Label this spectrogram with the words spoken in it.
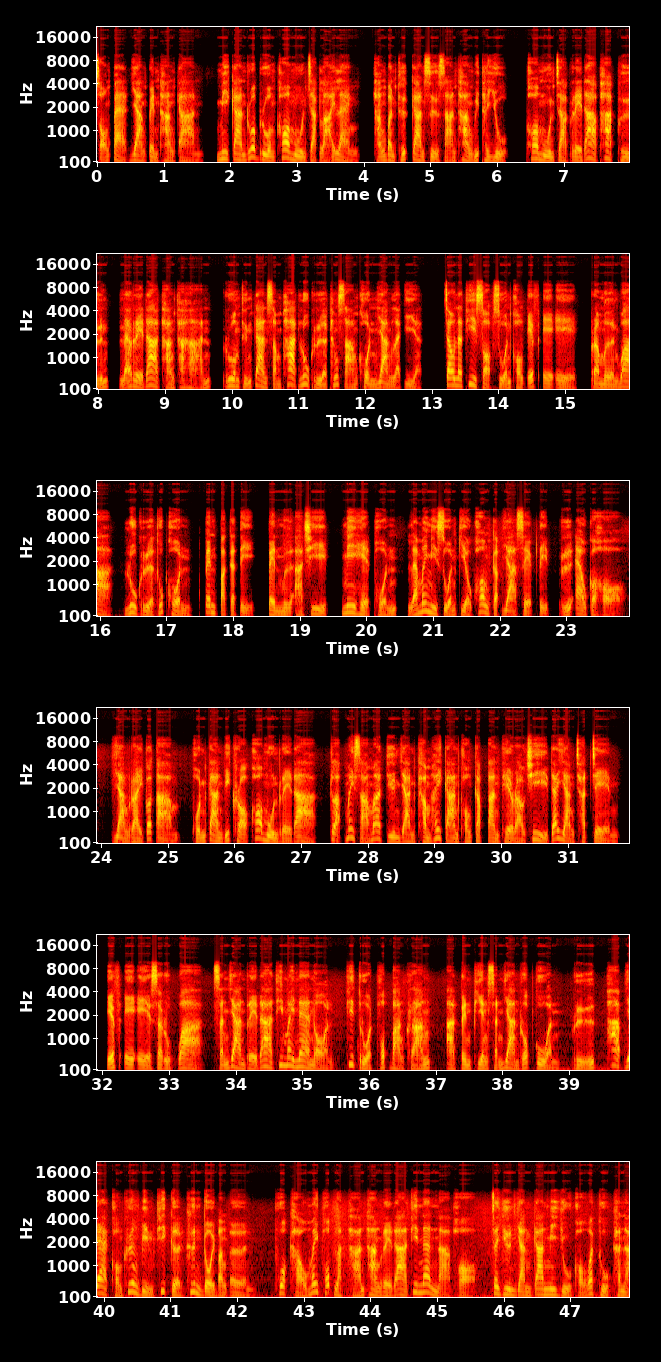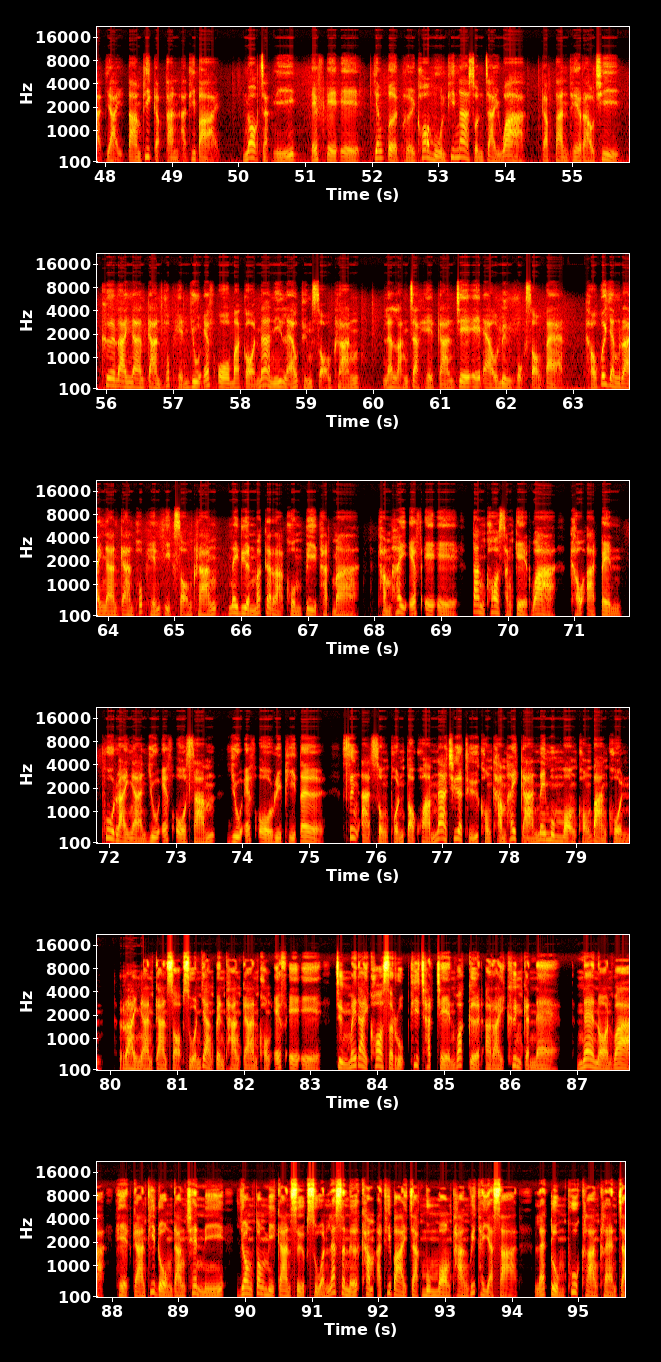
1628 อย่างเป็นทางการ มีการรวบรวมข้อมูลจากหลายแหล่ง ทั้งบันทึกการสื่อสารทางวิทยุ ข้อมูลจากเรดาร์ภาคพื้น และเรดาร์ทางทหาร รวมถึงการสัมภาษณ์ลูกเรือทั้ง 3 คนอย่างละเอียด เจ้าหน้าที่สอบสวนของ FAA ประเมินว่า ลูกเรือทุกคนเป็นปกติ เป็นมืออาชีพ มีเหตุผลและไม่มีส่วนเกี่ยวข้องกับยาเสพติดหรือแอลกอฮอล์ อย่างไรก็ตาม ผลการวิเคราะห์ข้อมูลเรดาร์กลับไม่สามารถยืนยันคำให้การของกัปตันเทราชีได้อย่างชัดเจน FAA สรุปว่า สัญญาณเรดาร์ที่ไม่แน่นอนที่ตรวจพบบางครั้ง อาจเป็นเพียงสัญญาณรบกวน หรือภาพแยกของเครื่องบินที่เกิดขึ้นโดยบังเอิญ พวกเขาไม่พบหลักฐานทางเรดาร์ที่แน่นหนาพอ จะยืนยันการมีอยู่ของวัตถุขนาดใหญ่ตามที่กัปตันอธิบาย นอกจากนี้ FAA ยังเปิดเผยข้อมูลที่น่าสนใจว่า กัปตันเทราชีเคยรายงานการพบเห็น UFO มาก่อนหน้านี้แล้วถึง 2 ครั้ง และหลังจากเหตุการณ์ JAL 1628 เขาก็ยังรายงานการพบเห็นอีก 2 ครั้ง ในเดือนมกราคมปีถัดมาทำให้ FAA ตั้งข้อสังเกตว่า เขาอาจเป็นผู้รายงาน UFO ซ้ำ UFO repeater ซึ่งอาจส่งผลต่อความน่าเชื่อถือของคำให้การในมุมมองของบางคน รายงานการสอบสวนอย่างเป็นทางการของ FAA จึงไม่ได้ข้อสรุปที่ชัดเจนว่าเกิดอะไรขึ้นกันแน่ แน่นอนว่าเหตุการณ์ที่โด่งดังเช่นนี้ ย่อมต้องมีการสืบสวนและเสนอคำอธิบายจากมุมมองทางวิทยาศาสตร์ และกลุ่มผู้คลางแคลนใจ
